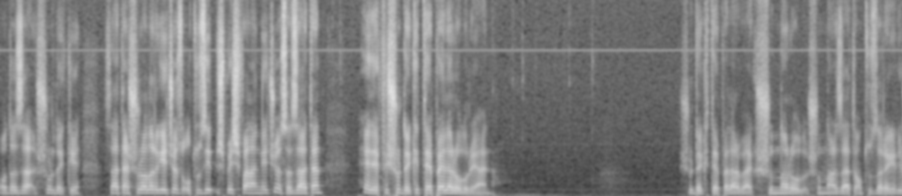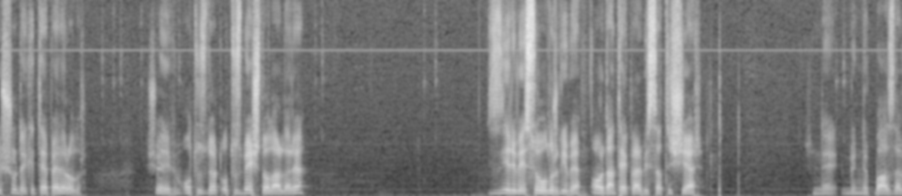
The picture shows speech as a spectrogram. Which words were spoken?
o da şuradaki zaten şuraları geçiyorsa 30-75 falan geçiyorsa zaten hedefi şuradaki tepeler olur yani. Şuradaki tepeler belki şunlar olur. Şunlar zaten 30'lara geliyor. Şuradaki tepeler olur. Şöyle yapayım. 34-35 dolarları zirvesi olur gibi. Oradan tekrar bir satış yer. Şimdi günlük bazda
